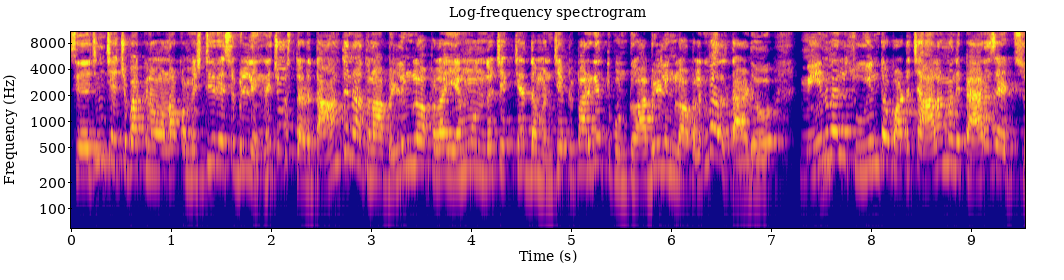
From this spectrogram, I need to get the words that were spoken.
సేజిన్ చర్చి పక్కన ఉన్న ఒక మిస్టీరియస్ బిల్డింగ్ని చూస్తాడు. దాంతో అతను ఆ బిల్డింగ్ లోపల ఏముందో చెక్ చేద్దామని చెప్పి పరిగెత్తుకుంటూ ఆ బిల్డింగ్ లోపలికి వెళ్తాడు. మీన్ వెల్ సూయిన్ పాటు చాలా మంది పారాసైట్స్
